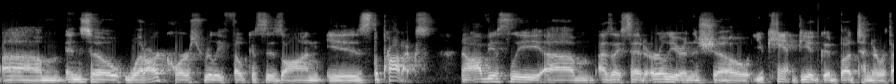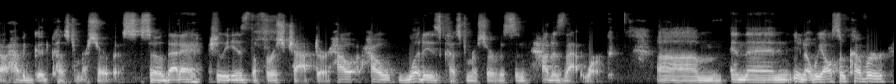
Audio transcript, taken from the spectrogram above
Um, and so what our course really focuses on is the products. Now, obviously, um, as I said earlier in the show, you can't be a good bud tender without having good customer service. So that actually is the first chapter. How, how, what is customer service and how does that work? Um, and then, you know, we also cover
